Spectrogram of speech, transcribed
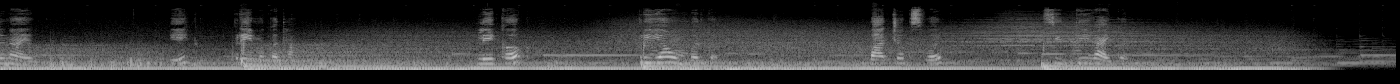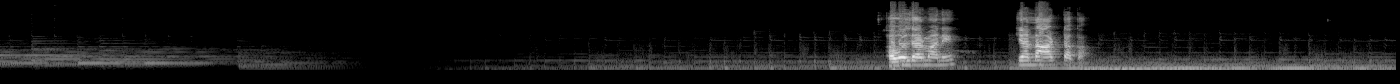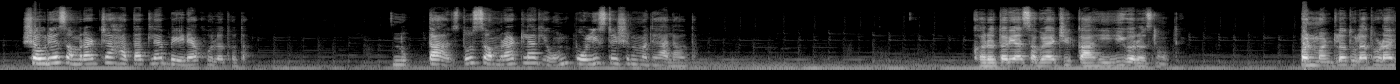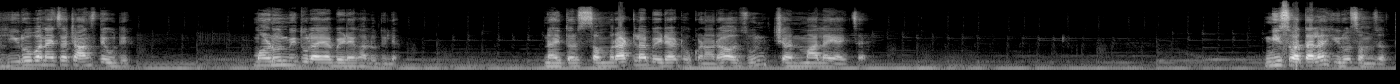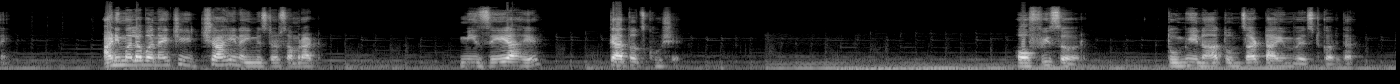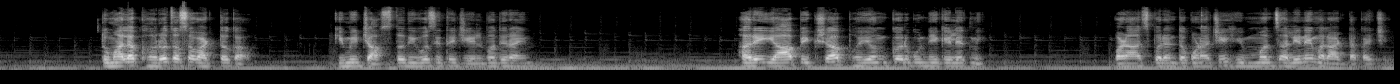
खलनायक एक प्रेमकथा. लेखक प्रिया उंबरकर. वाचक स्वर सिद्धी गायकर. हवलदार माने यांना आत टाका शौर्य सम्राटच्या हातातल्या बेड्या खोलत होता. नुकताच तो सम्राटला घेऊन पोलीस स्टेशनमध्ये आला होता. खर तर या सगळ्याची काहीही गरज नव्हती. पण म्हटलं तुला थोडा हिरो बनायचा चान्स देऊ दे. म्हणून मी तुला या बेड्या घालू दिल्या. नाहीतर सम्राटला बेड्या ठोकणारा अजून जन्माला यायचा मी स्वतःला हिरो समजत नाही. आणि मला बनायची इच्छाही नाही मिस्टर सम्राट. मी जे आहे त्यातच खुश आहे. ऑफिसर तुम्ही ना तुमचा टाइम वेस्ट करताय. तुम्हाला खरंच असं वाटतं का की मी जास्त दिवस इथे जेलमध्ये राहीन? अरे यापेक्षा भयंकर गुन्हे केलेत मी. पण आजपर्यंत कोणाची हिंमत झाली नाही मला आत टाकायची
